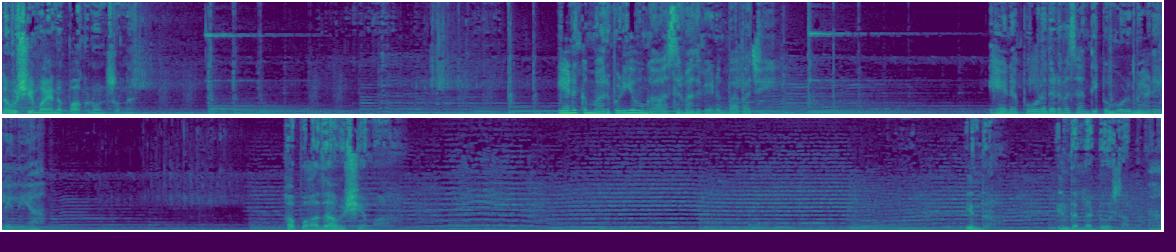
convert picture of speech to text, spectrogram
என்ன விஷயமா என்ன பார்க்கணும்னு சொன்ன? எனக்கு மறுபடியும் உங்க ஆசீர்வாதம் வேணும் பாபாஜி. ஏன்னா போன தடவை சந்திப்பு முழுமை அடையல இல்லையா? அப்போ அதான் விஷயமா? இந்தா இந்த லட்டுவை சாப்பிடு.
